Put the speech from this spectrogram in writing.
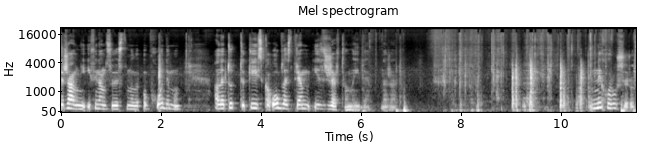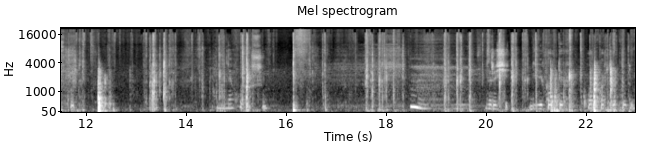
Державні і фінансові установи обходимо. Але тут Київська область прям із жертвами йде, на жаль. Нехороший розклад. Нехороший. Зараз ще дві карти, пару карт викладу.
